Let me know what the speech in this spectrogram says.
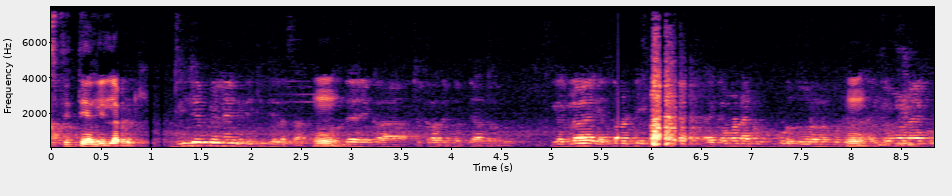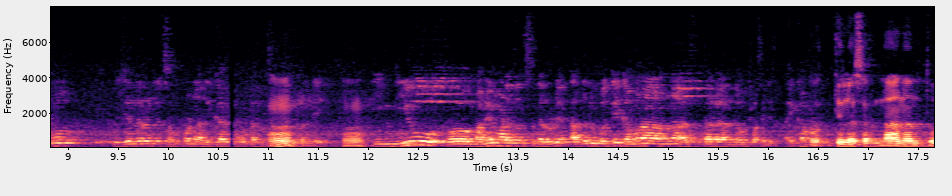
ಸ್ಥಿತಿಯಲ್ಲಿ ಇಲ್ಲ ಬಿಡಿ ಬಿಜೆಪಿಯಲ್ಲಿ ನಡೀತಿದೆಯಲ್ಲ ಸರ್? ಹ್ಮ್. ಮುಂದೆ ಏಕ ಚಕ್ರಾಧಿಪತ್ಯ ಈಗಾಗಲೇ ಎಸ್ ಆರ್ ಟಿ ಹೈಕಮಾಂಡ್ ನಾಯಕರು ಕೂಡ ದೂರನ್ನು ಕೊಟ್ಟಿದ್ದಾರೆ. ಹೈಕಮಾಂಡ್ ನಾಯಕರು ವಿಜೇಂದ್ರರಿಗೆ ಸಂಪೂರ್ಣ ಅಧಿಕಾರ ಕೊಟ್ಟ ಸಂದರ್ಭದಲ್ಲಿ ಹ್ಮ್. ಈಗ ನೀವು ಆ, ಮನವಿ ಮಾಡಿದ ಸಂದರ್ಭದಲ್ಲಿ ಅದ್ರ ಬಗ್ಗೆ ಗಮನವನ್ನು ಹರಿಸ್ತಾರೆ ಅಂತ ವಿಶ್ವಾಸ ಇದೆ ಹೈಕಮಾಂಡ್ ಗೊತ್ತಿಲ್ಲ ಸರ್. ನಾನಂತೂ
